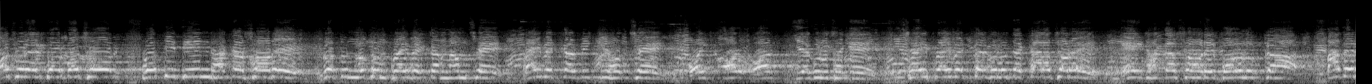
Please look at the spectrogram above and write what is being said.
বছরের পর বছর প্রতিদিন ঢাকা শহরে নতুন নতুন প্রাইভেট কার নামছে। প্রাইভেট কার বিক্রি হচ্ছে। ওই ইয়েগুলো থেকে। সেই প্রাইভেট কার গুলোতে কারা চড়ে? এই ঢাকা শহরের বড় লোকরা তাদের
